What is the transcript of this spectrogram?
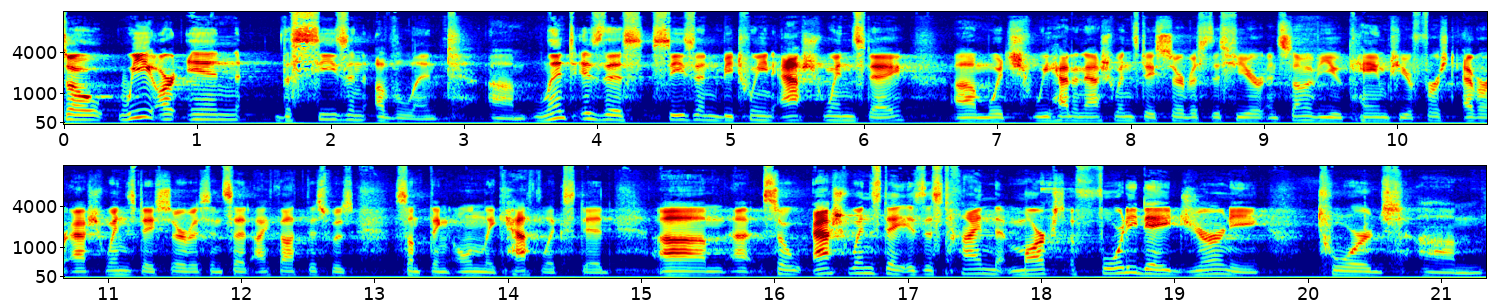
So, we are in the season of Lent. Um, Lent is this season between Ash Wednesday, um, which we had an Ash Wednesday service this year, and some of you came to your first ever Ash Wednesday service and said, I thought this was something only Catholics did. Um, uh, so, Ash Wednesday is this time that marks a 40 day journey towards um,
